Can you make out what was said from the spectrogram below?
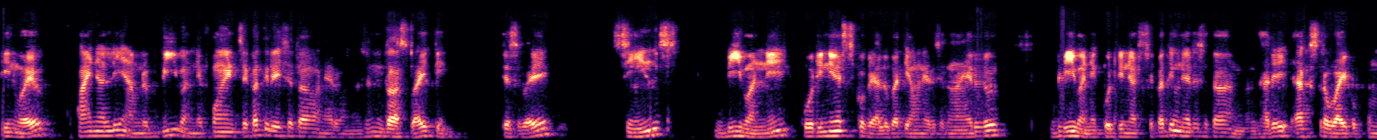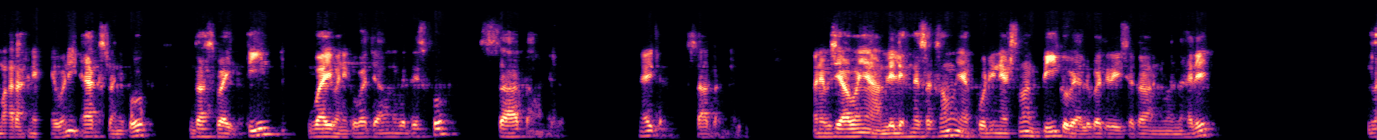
तिन भयो। फाइनल्ली हाम्रो बी भन्ने पोइन्ट चाहिँ कति रहेछ त भनेर भन्नुहुन्छ नि दस बाई तिन। त्यसो भए सिन्स बी भन्ने कोर्डिनेट्सको भ्यालु कति आउने रहेछ त नानीहरू? बी भन्ने कोर्डिनेट्स चाहिँ कति हुने रहेछ त? भन्दाखेरि एक्स र वाईको फर्ममा राख्ने हो भने एक्स भनेको दस बाई तिन वाई भनेको कति आउने भयो त्यसको? सात आउने भयो। है त सात अङ्क भनेपछि अब यहाँ हामीले लेख्न सक्छौँ यहाँ कोर्डिनेट्समा बीको भ्यालु कति रहेछ त भन्दाखेरि ल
